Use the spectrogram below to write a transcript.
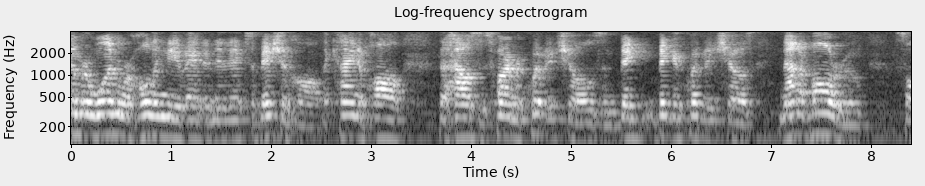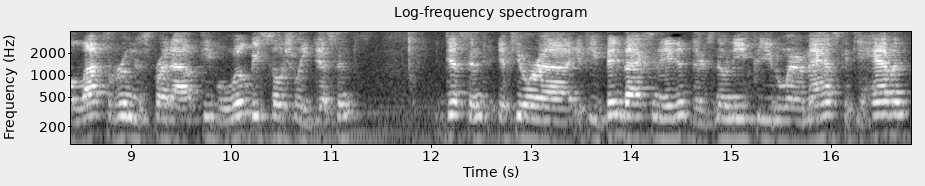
Number one, we're holding the event in an exhibition hall, the kind of hall that houses farm equipment shows and big, big equipment shows, not a ballroom. So lots of room to spread out. People will be socially distant. Distant. If you're, uh, if you've been vaccinated, there's no need for you to wear a mask. If you haven't,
